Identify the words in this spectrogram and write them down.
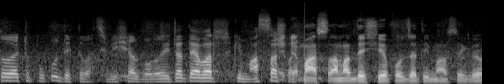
তো একটা পুকুর দেখতে পাচ্ছি বিশাল বড়। এটাতে আবার কি মাছ চাষ হয়? মাছ আমার দেশীয় প্রজাতি মাছ এগুলো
